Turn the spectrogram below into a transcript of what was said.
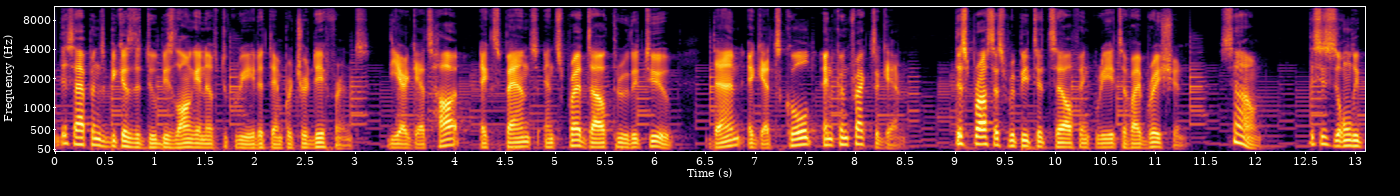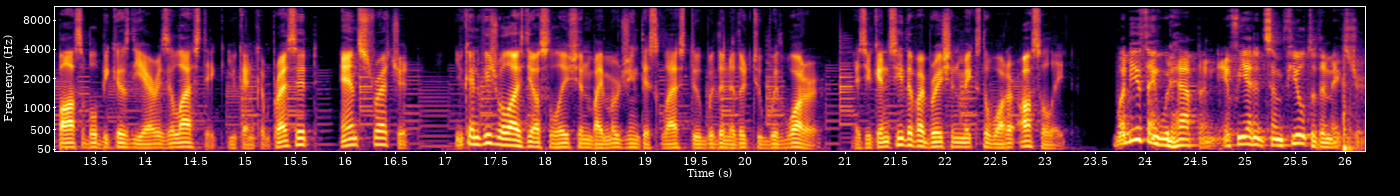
This happens because the tube is long enough to create a temperature difference. The air gets hot, expands, and spreads out through the tube. Then it gets cold and contracts again. This process repeats itself and creates a vibration. Sound. This is only possible because the air is elastic. You can compress it and stretch it. You can visualize the oscillation by merging this glass tube with another tube with water. As you can see, the vibration makes the water oscillate. What do you think would happen if we added some fuel to the mixture?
